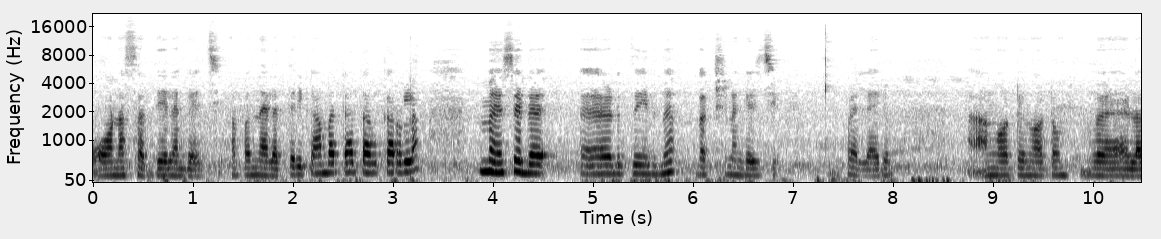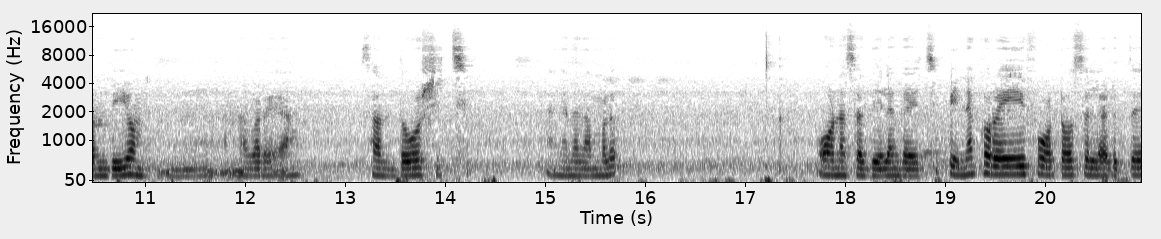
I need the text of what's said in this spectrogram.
ഓണസദ്യയെല്ലാം കഴിച്ച്. അപ്പം നിലത്തിരിക്കാൻ പറ്റാത്ത ആൾക്കാരെല്ലാം മേശന്റെ അടുത്ത് ഇരുന്ന് ഭക്ഷണം കഴിച്ച്. അപ്പം എല്ലാവരും അങ്ങോട്ടും ഇങ്ങോട്ടും വിളമ്പിയും എന്താ പറയുക സന്തോഷിച്ച് അങ്ങനെ നമ്മൾ ഓണസദ്യയെല്ലാം കഴിച്ച്. പിന്നെ കുറേ ഫോട്ടോസ് എല്ലാം എടുത്ത്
